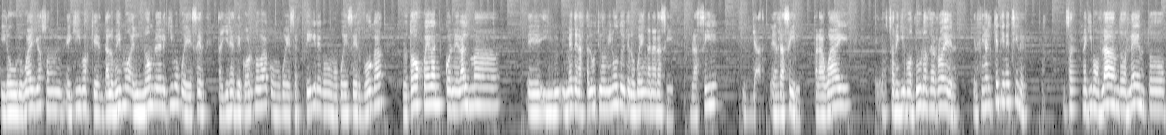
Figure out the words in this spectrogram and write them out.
y los uruguayos son equipos que da lo mismo, el nombre del equipo puede ser Talleres de Córdoba, como puede ser Tigre, como puede ser Boca, pero todos juegan con el alma eh, y, meten hasta el último minuto y te lo pueden ganar así. Brasil, ya, es Brasil. Paraguay, eh, son equipos duros de roer. Y al final, ¿qué tiene Chile? Son equipos blandos, lentos,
